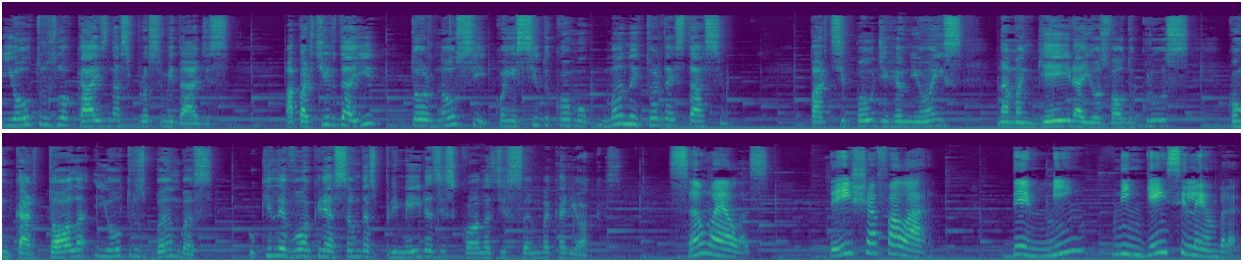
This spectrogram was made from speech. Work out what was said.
e outros locais nas proximidades. A partir daí, tornou-se conhecido como Mano Heitor da Estácio. Participou de reuniões na Mangueira e Oswaldo Cruz, com Cartola e outros bambas, o que levou à criação das primeiras escolas de samba cariocas. São elas: Deixa Falar, De Mim Ninguém Se Lembra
